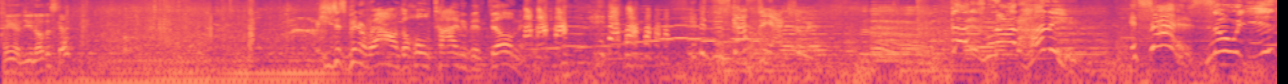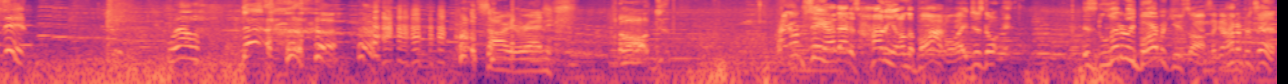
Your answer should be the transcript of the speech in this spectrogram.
Hang on, do you know this guy? Just been around the whole time we've been filming. it's disgusting, actually. That is not honey! It says. No, it isn't! Well, That. sorry, Red. oh, I don't see how that is honey on the bottle. I just don't. It's literally barbecue sauce, like 100%.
